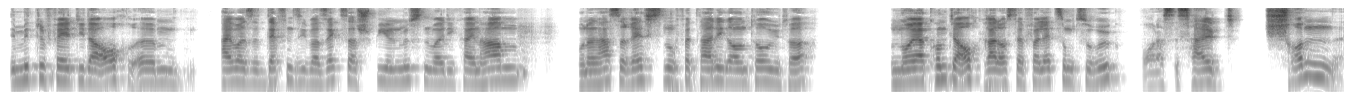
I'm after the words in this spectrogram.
im Mittelfeld, die da auch ähm, teilweise defensiver Sechser spielen müssen, weil die keinen haben. Und dann hast du rechts nur Verteidiger und Torhüter. Und Neuer kommt ja auch gerade aus der Verletzung zurück. Boah, das ist halt schon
